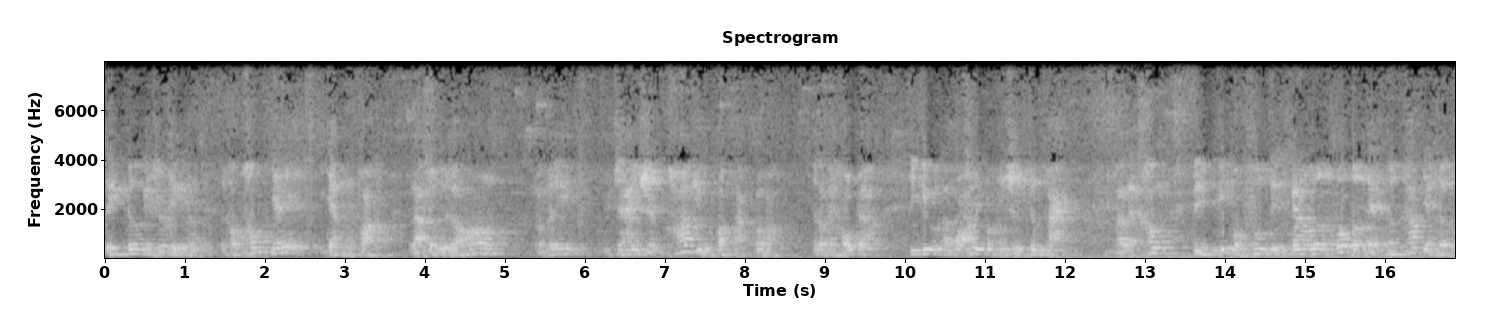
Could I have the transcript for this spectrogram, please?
Thì cơ nghiệp xuất hiện không khống chế dằn phật làm cho người đó cảm thấy sai rất khó chịu bằng mặt vân vân tức là phải hỗ trợ. Thì kêu ta bỏ đi bằng những sự trừng phạt mà lại không tìm kiếm một phương tiện cao hơn tốt hơn đẹp hơn hấp dẫn hơn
